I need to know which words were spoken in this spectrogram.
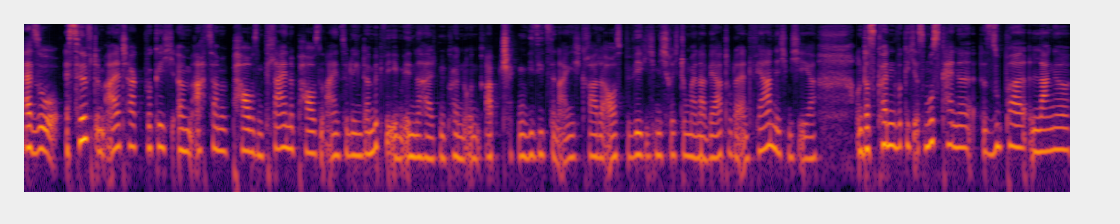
Also es hilft im Alltag wirklich ähm, achtsame Pausen, kleine Pausen einzulegen, damit wir eben innehalten können und abchecken, wie sieht es denn eigentlich gerade aus, bewege ich mich Richtung meiner Werte oder entferne ich mich eher. Und das können wirklich, es muss keine super lange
